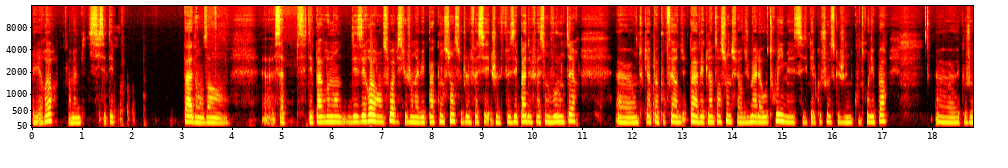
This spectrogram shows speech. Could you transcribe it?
erreurs même si c'était pas dans un, euh, ça, c'était pas vraiment des erreurs en soi, puisque j'en avais pas conscience ou que je le faisais, je le faisais pas de façon volontaire. Euh, en tout cas, pas pour faire, pas avec l'intention de faire du mal à autrui, mais c'est quelque chose que je ne contrôlais pas, euh, que je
